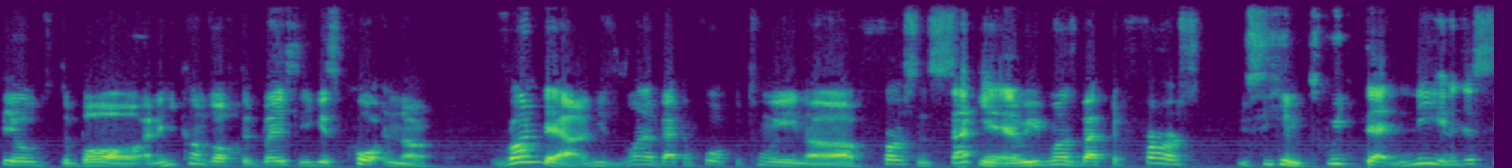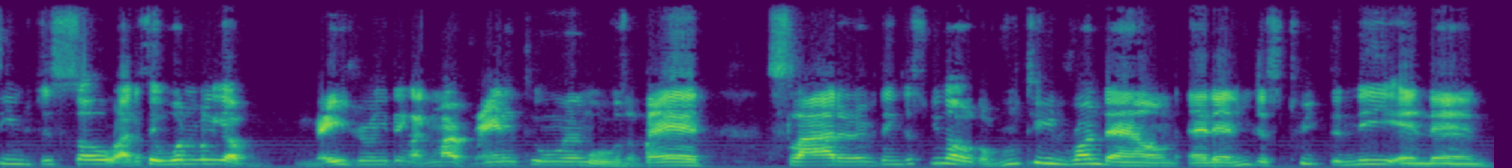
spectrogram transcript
fields the ball, and he comes off the base and he gets caught in a rundown. He's running back and forth between uh, first and second, and he runs back to first, you see him tweak that knee, and it just seems just so like I said, it wasn't really a major or anything. Like might ran into him or it was a bad slide or everything. Just you know, a routine rundown, and then he just tweaked the knee, and then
